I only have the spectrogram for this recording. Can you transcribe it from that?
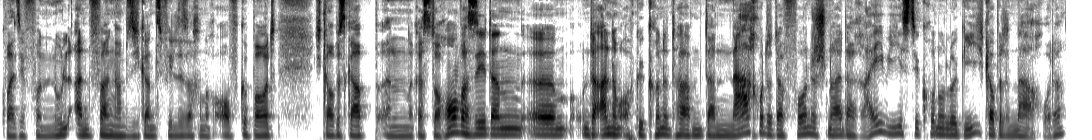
quasi von Null anfangen, haben sich ganz viele Sachen noch aufgebaut. Ich glaube, es gab ein Restaurant, was sie dann ähm, unter anderem auch gegründet haben. Danach oder davor eine Schneiderei? Wie ist die Chronologie? Ich glaube danach, oder?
